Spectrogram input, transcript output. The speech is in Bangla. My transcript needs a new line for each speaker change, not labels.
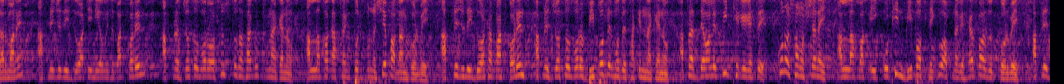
Speaker 1: তার মানে আপনি যদি দোয়াটি নিয়মিত পাঠ করেন, আপনার যত বড় অসুস্থতা থাকুক না কেন, আল্লাহ পাক আপনাকে পরিপূর্ণ সেফা দান করবে। আপনি যদি দোয়াটা পাঠ করেন, আপনি যত বড় বিপদের মধ্যে থাকেন না কেন, আপনার দেওয়ালে পিঠ থেকে গেছে, কোনো সমস্যা নেই, আল্লাহ পাক এই কঠিন বিপদ থেকেও আপনাকে হেফাজত করবে। আপনি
